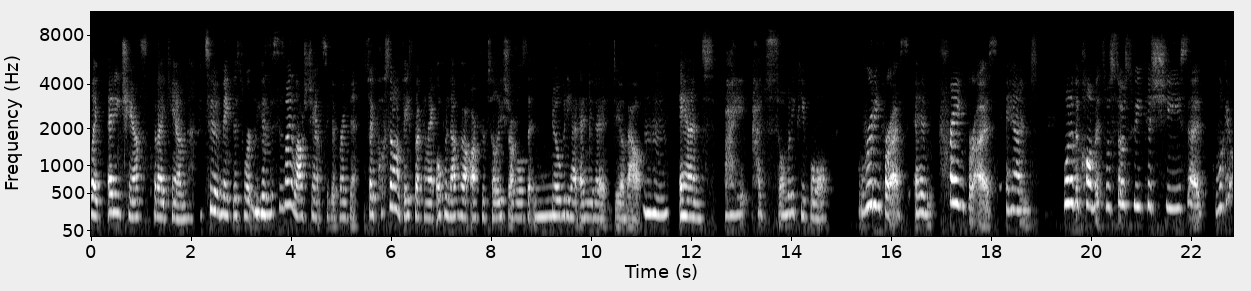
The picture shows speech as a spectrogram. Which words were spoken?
like any chance that I can to make this work because Mhm. this is my last chance to get pregnant. So I posted on Facebook and I opened up about our fertility struggles that nobody had any idea about. Mm-hmm. And I had so many people rooting for us and praying for us. And one of the comments was so sweet because she said, Look at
